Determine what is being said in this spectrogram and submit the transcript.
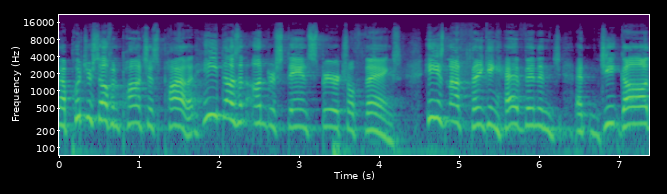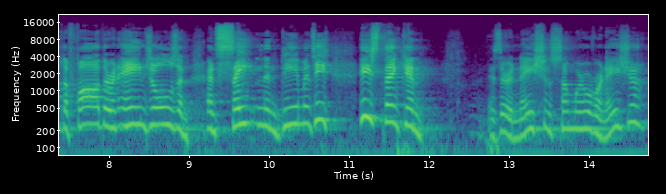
Now put yourself in Pontius Pilate. He doesn't understand spiritual things. He's not thinking heaven and, and God the Father and angels and, and Satan and demons. He, he's thinking, is there a nation somewhere over in Asia?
